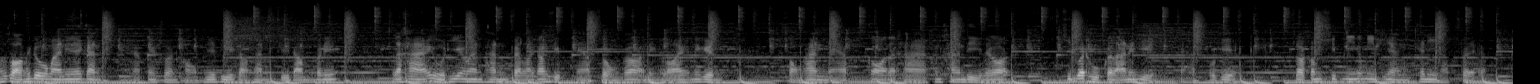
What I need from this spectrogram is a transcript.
ทดสอบให้ดูประมาณนี้แล้วกันนะครับในส่วนของ PSP 3000สีดำตัวนี้ ราคาอยู่ที่ประมาณพันแปดร้อยเก้าสิบนะครับส่งก็หนึ่งร้อยไม่เกินสองพันนะครับ ก็ราคาค่อนข้างดีแล้วก็คิดว่าถูกกว่าร้านอื่นๆนะครับ โอเคสำหรับคลิปนี้ก็มีเพียงแค่นี้ครับสวัสดีครับ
